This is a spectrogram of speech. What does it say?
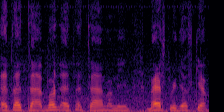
at that time, but at that time, I mean, Mastery just kept,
